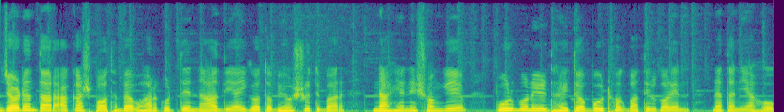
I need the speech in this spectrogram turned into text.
জর্ডান তার আকাশপথ ব্যবহার করতে না দেয়াই গত বৃহস্পতিবার নাহিয়ানের সঙ্গে পূর্ব নির্ধারিত বৈঠক বাতিল করেন নেতানিয়াহু।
